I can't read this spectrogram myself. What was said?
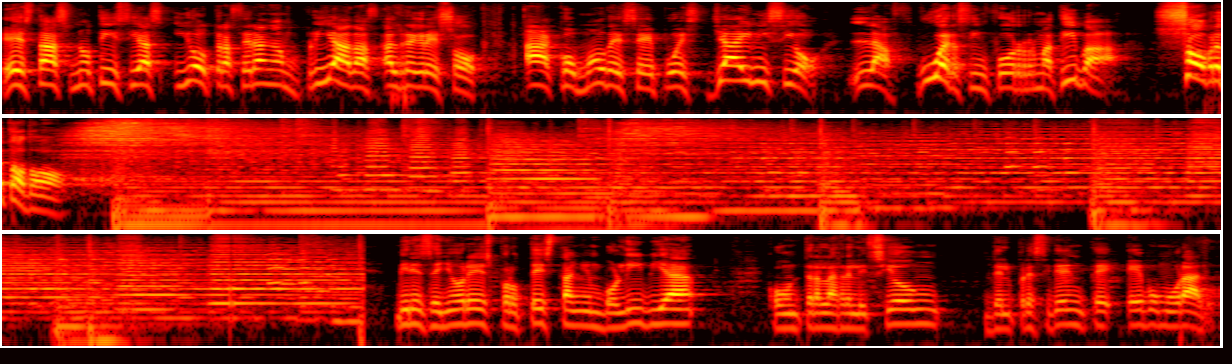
Estas noticias y otras serán ampliadas al regreso. Acomódese, pues ya inició la fuerza informativa sobre todo. Miren, señores, protestan en Bolivia contra la reelección del presidente Evo Morales.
